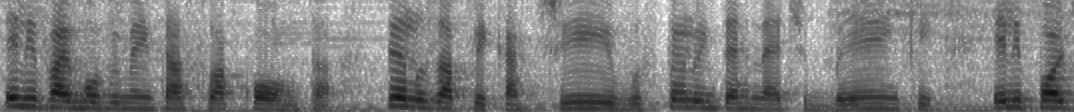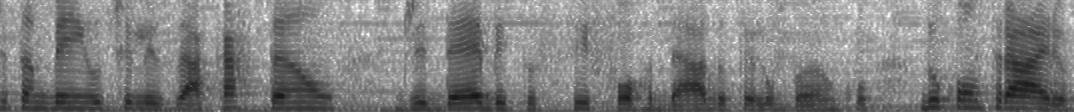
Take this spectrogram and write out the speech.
Ele vai movimentar sua conta pelos aplicativos, pelo internet banking, ele pode também utilizar cartão de débito se for dado pelo banco, do contrário,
